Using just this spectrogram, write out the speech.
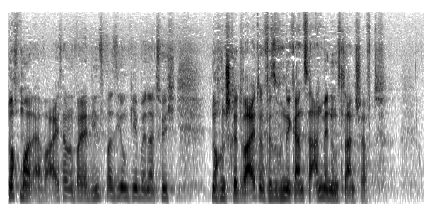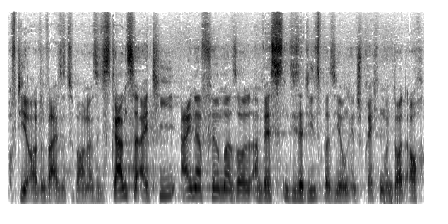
nochmal erweitert und bei der Dienstbasierung gehen wir natürlich noch einen Schritt weiter und versuchen eine ganze Anwendungslandschaft auf die Art und Weise zu bauen. Also das ganze IT einer Firma soll am besten dieser Dienstbasierung entsprechen und dort auch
